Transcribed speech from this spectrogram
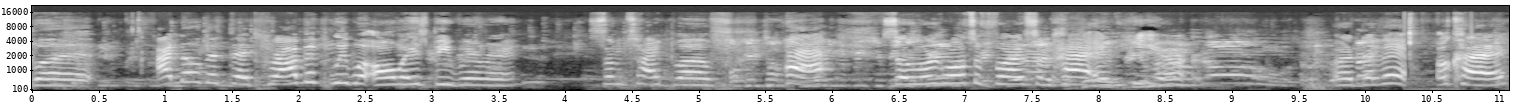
But I know that they probably will always be wearing some type of hat. So we're going to find some hat in here. Under there. Okay.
